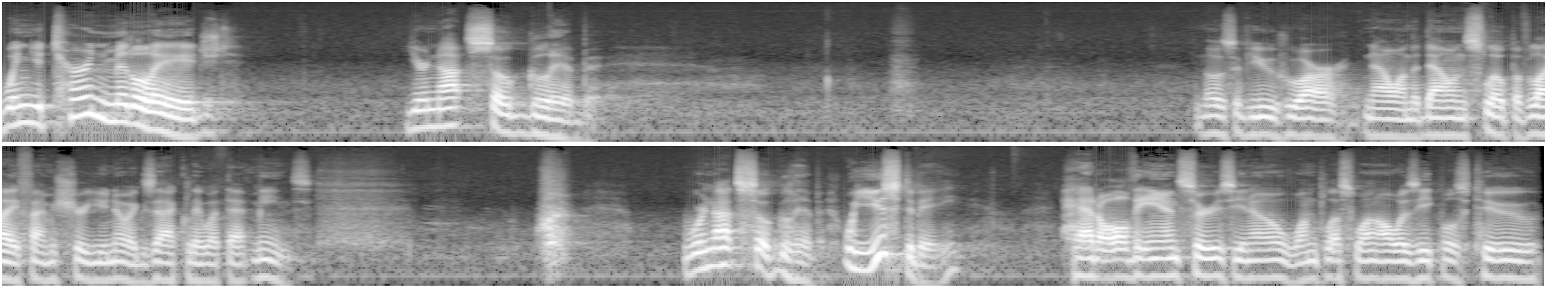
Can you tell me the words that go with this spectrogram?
When you turn middle-aged, you're not so glib. Those of you who are now on the down slope of life, I'm sure you know exactly what that means we're not so glib. We used to be, had all the answers, you know, one plus one always equals two.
